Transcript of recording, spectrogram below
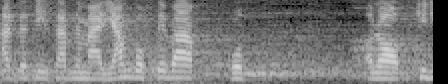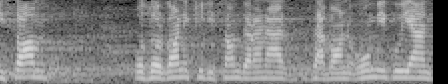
حضرت عیسی ابن مریم گفته و خب حالا کلیسام بزرگان کلیسام دارن از زبان او می‌گویند.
